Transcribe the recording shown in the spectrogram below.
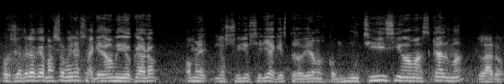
Pues yo creo que más o menos ha quedado medio claro. Hombre, lo suyo sería que esto lo viéramos con muchísima más calma, Claro,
